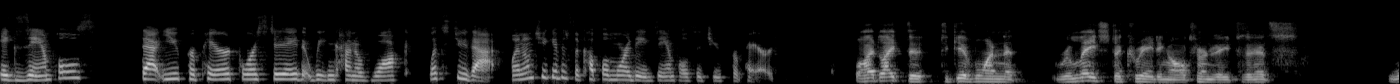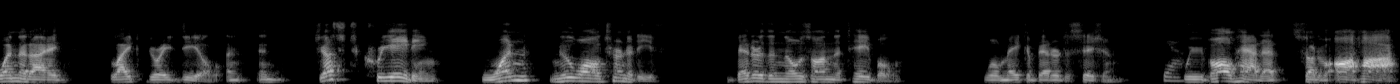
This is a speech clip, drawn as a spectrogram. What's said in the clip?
examples that you prepared for us today that we can kind of walk? Let's do that. Why don't you give us a couple more of the examples that you've prepared? Well, I'd like to, to give one that relates to creating alternatives, and it's one that I like a great deal. And, and just creating one new alternative better than those on the table will make a better decision. Yeah. We've all had that sort of aha,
